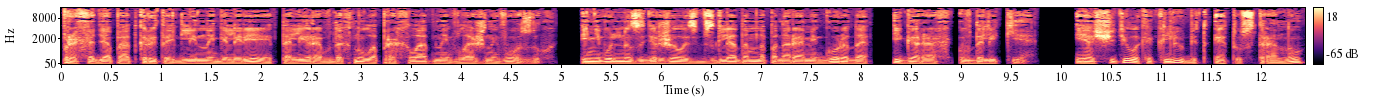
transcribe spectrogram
Проходя по открытой длинной галерее, Талира вдохнула прохладный влажный воздух и невольно задержалась взглядом на панораме города и горах вдалеке, и ощутила, как любит эту страну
